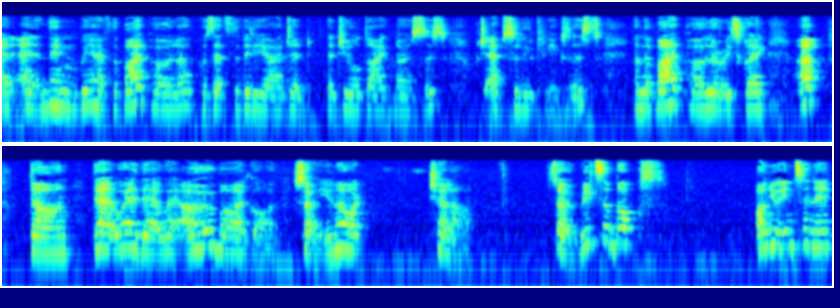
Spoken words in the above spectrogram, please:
and, and then we have the bipolar, because that's the video I did, the dual diagnosis, which absolutely exists. And the bipolar is going up, down, that way, that way. Oh my God. So, you know what? Chill out. So, read some books on your internet,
